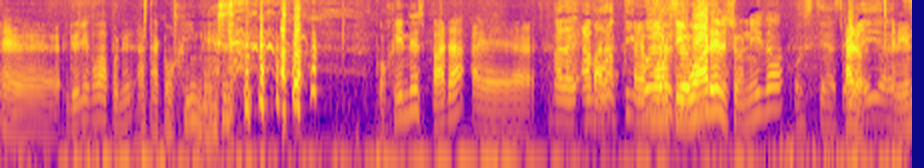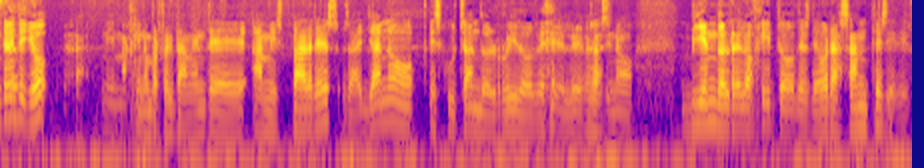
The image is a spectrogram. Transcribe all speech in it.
eh, yo llegaba a poner hasta cojines. cojines para, eh, para para amortiguar, amortiguar el sonido. sonido. Hostias, Claro, ahí evidentemente estás- yo me imagino perfectamente a mis padres, o sea, ya no escuchando el ruido, de, o sea, sino viendo el relojito desde horas antes y decir,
